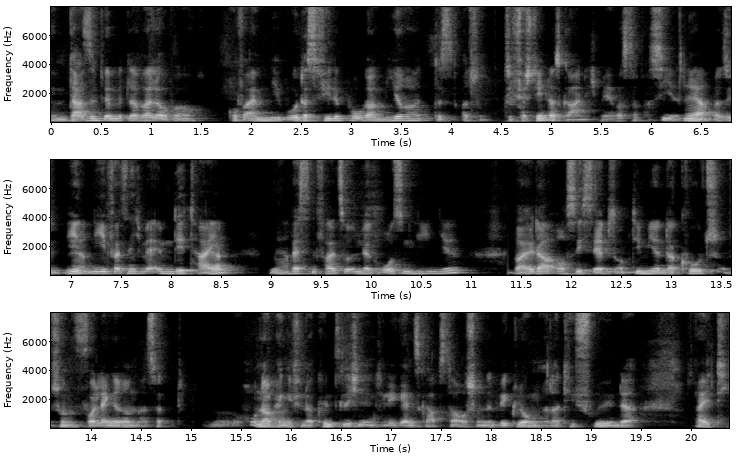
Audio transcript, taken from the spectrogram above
Ähm, Da sind wir mittlerweile auch, auch auf einem Niveau, dass viele Programmierer, das, also sie verstehen das gar nicht mehr, was da passiert. Ja. Also je, Ja. jedenfalls nicht mehr im Detail, Ja. im bestenfalls so in der großen Linie, weil da auch sich selbst optimierender Coach schon vor längerem, also hat, unabhängig von der künstlichen Intelligenz gab es da auch schon Entwicklungen relativ früh in der IT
